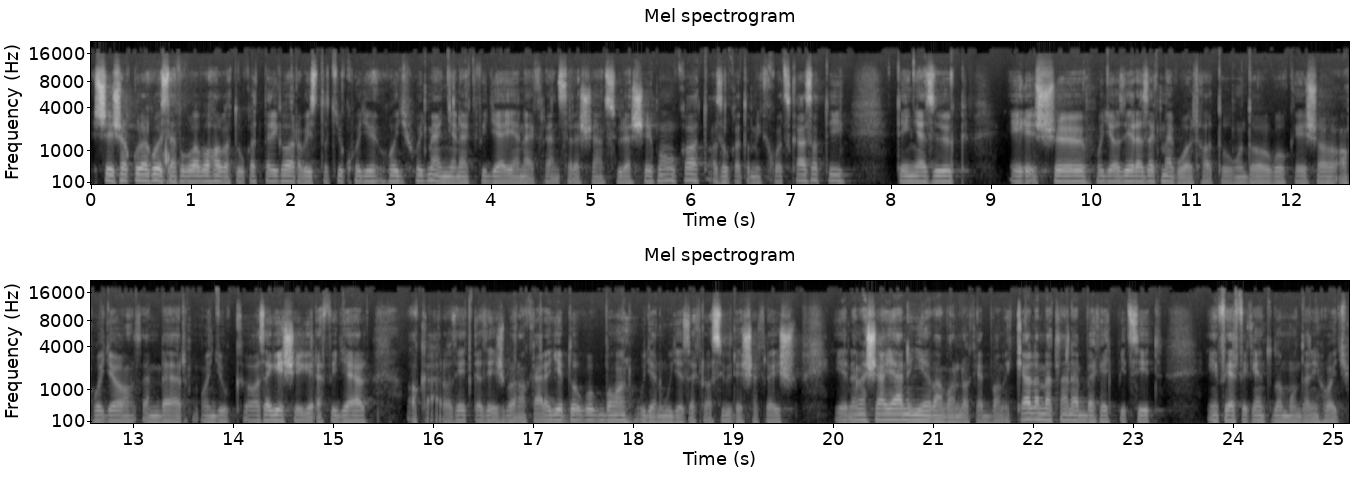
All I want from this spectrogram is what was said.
és, és akkor a összefoglalva a hallgatókat pedig arra biztatjuk, hogy, hogy, hogy menjenek, figyeljenek rendszeresen, szülessék magukat, azokat, amik kockázati tényezők, és ugye azért ezek megoldható dolgok, és a, ahogy az ember mondjuk az egészségére figyel, akár az étkezésben, akár egyéb dolgokban, ugyanúgy ezekre a szűrésekre is érdemes eljárni. Nyilván vannak ebben, amik kellemetlenebbek egy picit. Én férfiként tudom mondani, hogy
